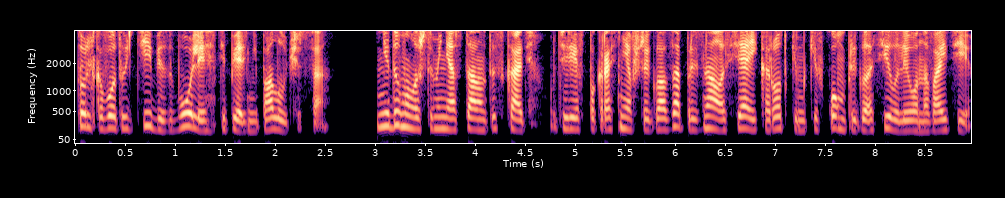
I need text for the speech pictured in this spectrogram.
Только вот уйти без боли теперь не получится. Не думала, что меня станут искать. Утерев покрасневшие глаза, призналась я и коротким кивком пригласила Леона войти.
